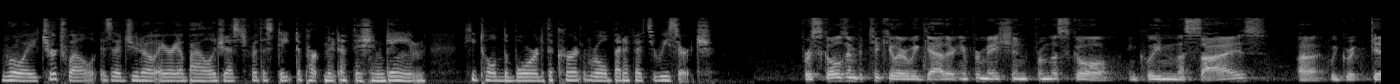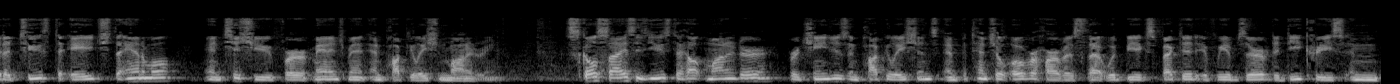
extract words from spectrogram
Roy Churchwell is a Juneau area biologist for the State Department of Fish and Game. He told the board the current rule benefits research. For skulls in particular, we gather information from the skull, including the size. Uh, we get a tooth to age the animal and tissue for management and population monitoring. Skull size is used to help monitor for changes in populations and potential overharvest that would be expected if we observed a decrease in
